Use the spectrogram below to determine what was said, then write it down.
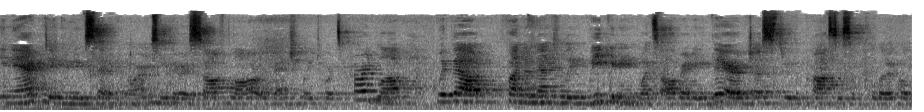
enacting a new set of norms, either as soft law or eventually towards hard law, without fundamentally weakening what's already there just through the process of political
